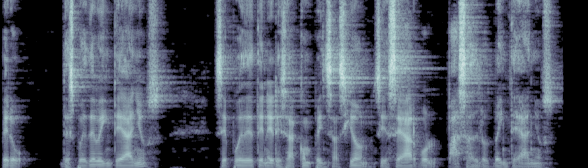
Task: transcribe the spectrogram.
Pero después de 20 años se puede tener esa compensación si ese árbol pasa de los 20 años.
